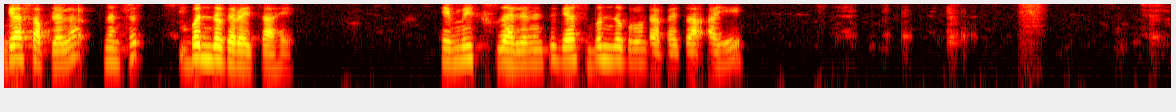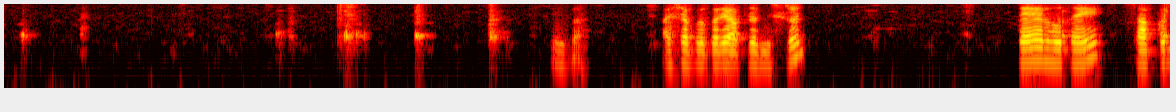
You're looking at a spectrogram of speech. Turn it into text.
गॅस आपल्याला नंतर बंद करायचा आहे. हे मिक्स झाल्यानंतर गॅस बंद करून टाकायचा आहे. बघा. अशा प्रकारे आपलं मिश्रण तयार होत आहे. साखर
